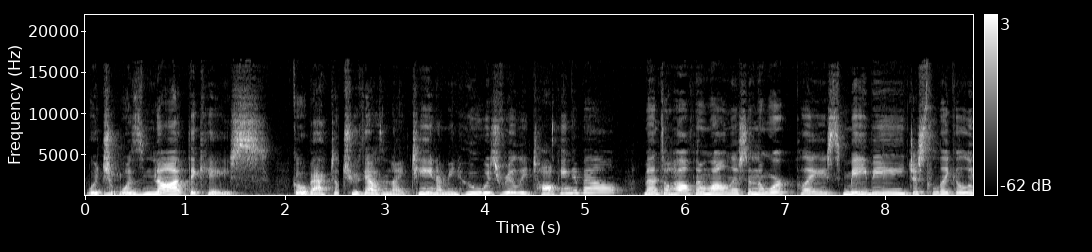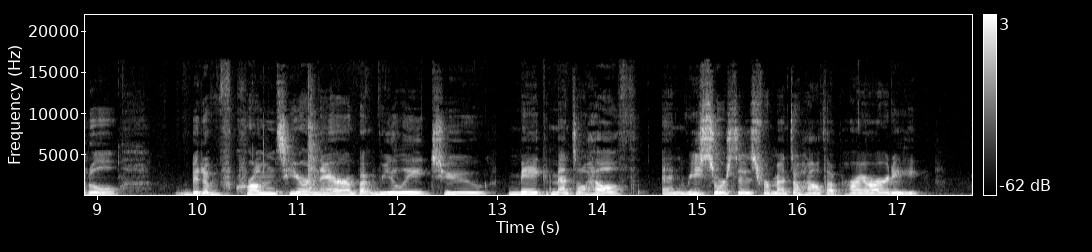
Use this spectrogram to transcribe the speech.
which mm. was not the case. Go back to 2019. I mean, who was really talking about mental health and wellness in the workplace? Maybe just like a little bit of crumbs here and there, but really to make mental health and resources for mental health a priority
